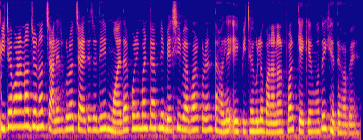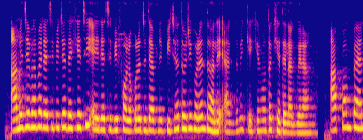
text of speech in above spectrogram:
পিঠা বানানোর জন্য চালের গুঁড়ো চাইতে যদি ময়দার পরিমাণটা আপনি বেশি ব্যবহার করেন, তাহলে এই পিঠাগুলো বানানোর পর কেকের মতোই খেতে হবে। আমি যেভাবে রেসিপিটা দেখিয়েছি, এই রেসিপি ফলো করে যদি আপনি পিঠা তৈরি করেন, তাহলে একদমই কেকের মতো খেতে লাগবে না। আপ্পাম প্যান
